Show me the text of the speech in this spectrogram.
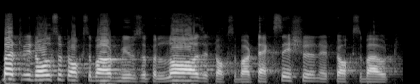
But it also talks about municipal laws, it talks about taxation, it talks about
